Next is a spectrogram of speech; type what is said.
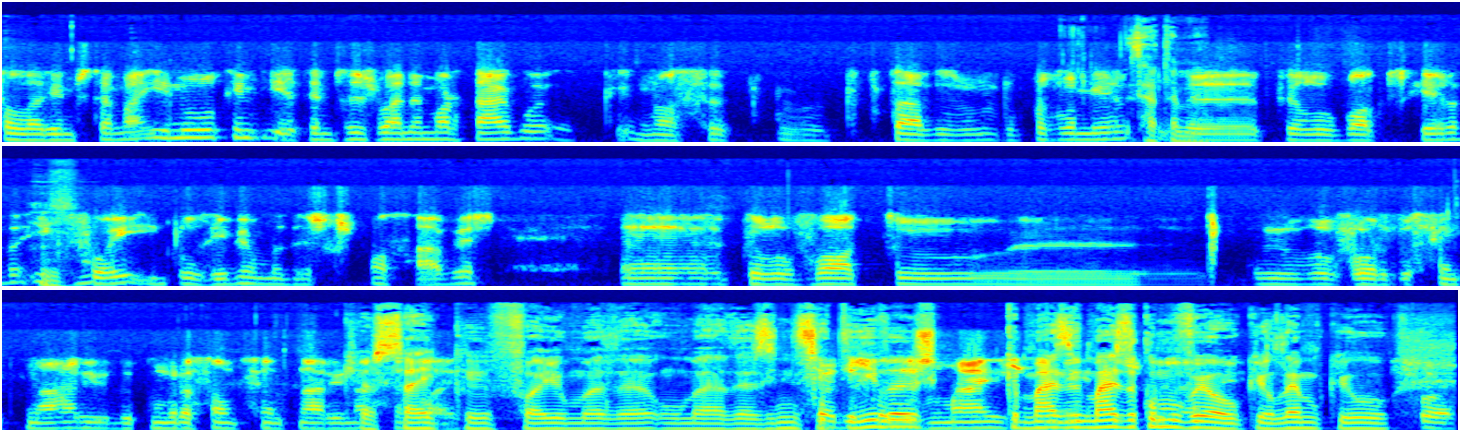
falaremos também. E no último dia temos a Joana Mortágua, que, nossa deputada do, do Parlamento uh, pelo Bloco de Esquerda, uhum. e que foi, inclusive, uma das responsáveis uh, pelo voto uh, louvor do centenário, de comemoração do centenário que Eu sei que foi uma, da, uma das iniciativas mais que mais, mais a comoveu, que eu lembro que o, foi.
